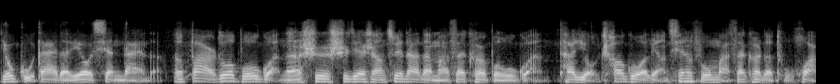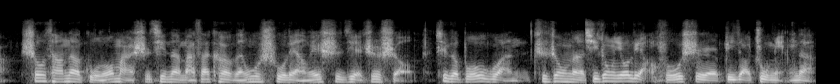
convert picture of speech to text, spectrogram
有古代的，也有现代的。呃，巴尔多博物馆呢是世界上最大的马赛克博物馆，它有超过两千幅马赛克的图画，收藏的古罗马时期的马赛克文物数量为世界之首。这个博物馆之中呢，其中有两幅是比较著名的，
